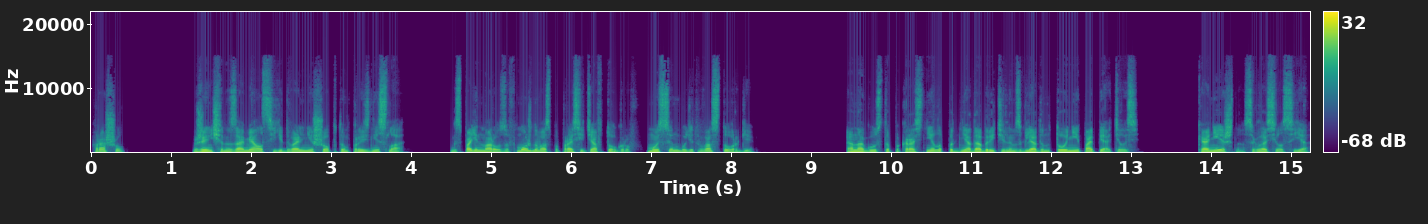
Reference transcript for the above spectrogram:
«Хорошо». Женщина замялась и едва ли не шепотом произнесла. «Господин Морозов, можно вас попросить автограф? Мой сын будет в восторге». Она густо покраснела под неодобрительным взглядом Тони и попятилась. «Конечно», — согласился я.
